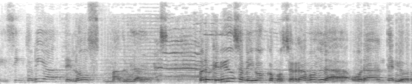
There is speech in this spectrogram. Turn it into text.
en sintonía de los madrugadores. Bueno, queridos amigos, como cerramos la hora anterior,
